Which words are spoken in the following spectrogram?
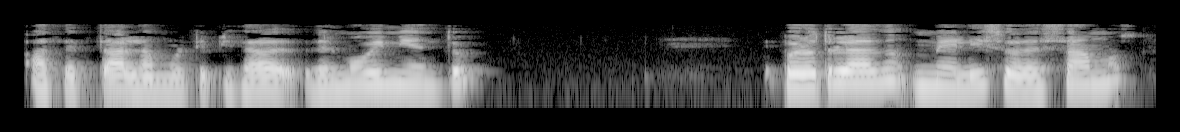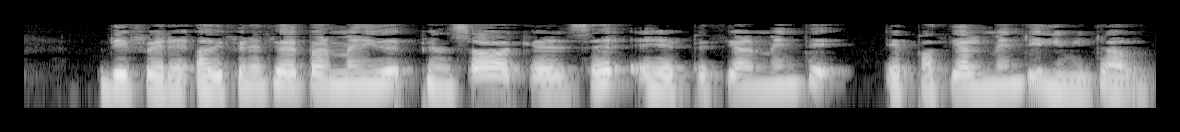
a aceptar la multiplicidad del movimiento. Por otro lado, Meliso de Samos, a diferencia de Parménides, pensaba que el ser es especialmente espacialmente ilimitado,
